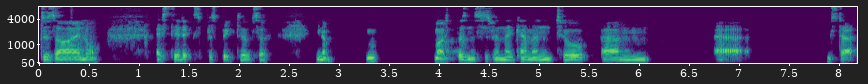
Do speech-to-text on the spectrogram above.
design or aesthetics perspective. So, you know, m- most businesses when they come into um, uh, start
